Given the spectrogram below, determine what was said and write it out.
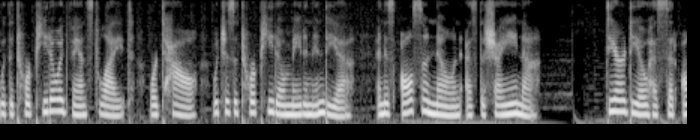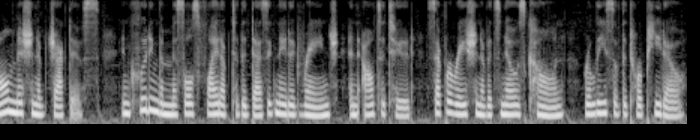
with the Torpedo Advanced Light, or TAL, which is a torpedo made in India and is also known as the Shyena. DRDO has set all mission objectives, including the missile's flight up to the designated range and altitude, separation of its nose cone, release of the torpedo,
